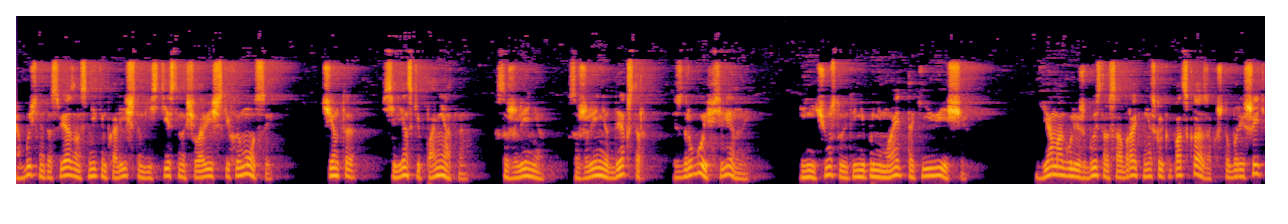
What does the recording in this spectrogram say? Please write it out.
Обычно это связано с неким количеством естественных человеческих эмоций, чем-то вселенски понятным. К сожалению, к сожалению, Декстер из другой вселенной и не чувствует и не понимает такие вещи. Я могу лишь быстро собрать несколько подсказок, чтобы решить,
